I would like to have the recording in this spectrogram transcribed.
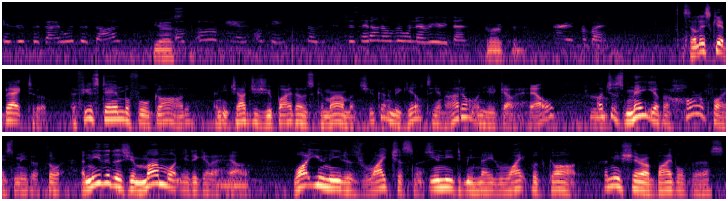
Is it the guy with the dog? Yes. Oh, okay, okay. So just head on over whenever you're done. Okay. All right, bye bye. So let's get back to it. If you stand before God and He judges you by those commandments, you're going to be guilty, and I don't want you to go to hell. I just met you. That horrifies me, the thought. And neither does your mum want you to go to hell. What you need is righteousness. You need to be made right with God. Let me share a Bible verse.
